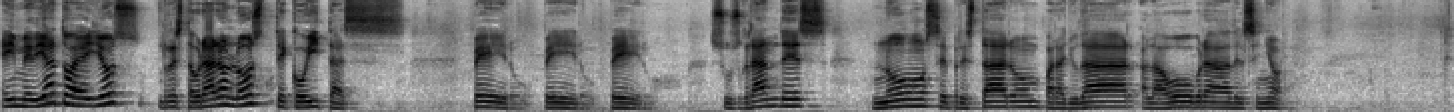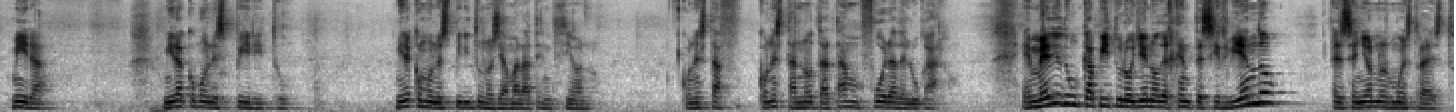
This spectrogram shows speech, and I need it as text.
e inmediato a ellos restauraron los tecoitas. Pero, pero, pero, sus grandes no se prestaron para ayudar a la obra del Señor. Mira, mira cómo el Espíritu Mira cómo el Espíritu nos llama la atención con esta, con esta nota tan fuera de lugar. En medio de un capítulo lleno de gente sirviendo, el Señor nos muestra esto.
